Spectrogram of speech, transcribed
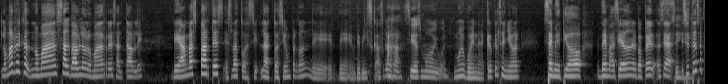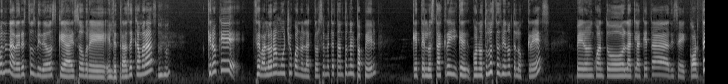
lo más, lo más salvable o lo más resaltable de ambas partes es la actuación, la actuación perdón, de, de, de Bill Skarsgård. Ajá, sí, es muy bueno. Muy buena. Creo que el señor se metió demasiado en el papel. O sea, Sí. si ustedes se ponen a ver estos videos que hay sobre el detrás de cámaras, creo que se valora mucho cuando el actor se mete tanto en el papel que te lo está creyendo, que cuando tú lo estás viendo te lo crees, pero en cuanto la claqueta dice corte,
